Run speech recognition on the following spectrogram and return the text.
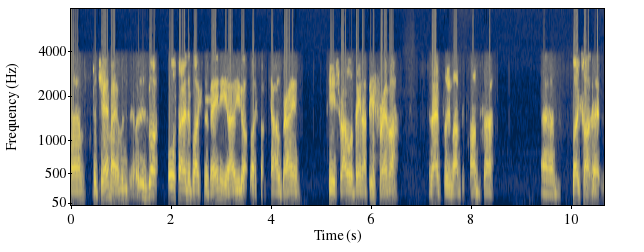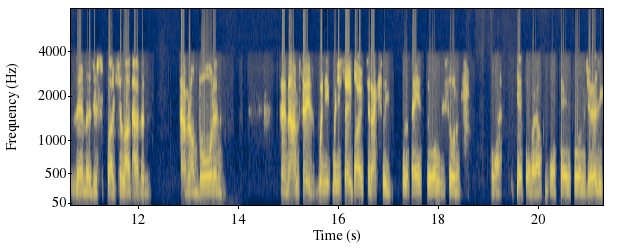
um, but yeah, mate, there's not also the blokes that have been here. You know, you've got like Carl Graham, Pierce Ruddle have been up here forever and I absolutely love the club. So um, blokes like that, them are just blokes you love having having on board, and and um, see when you when you see blokes that actually put it means to them, you sort of you know gets everyone else to pull in the jersey.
